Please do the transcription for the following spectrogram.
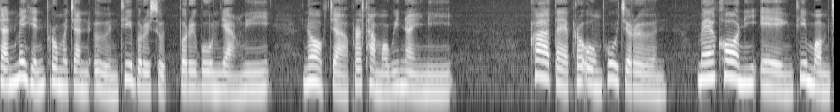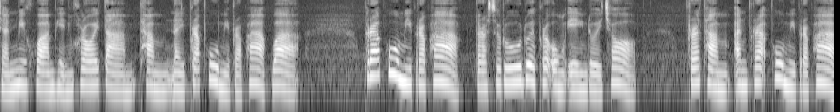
ฉันไม่เห็นพรหมจรรย์อื่นที่บริสุทธิ์บริบูรณ์อย่างนี้ นอกจากพระธรรมวินัยนี้ ข้าแต่พระองค์ผู้เจริญ แม้ข้อนี้เองที่หม่อมฉันมีความเห็นคล้อยตามธรรมในพระผู้มีพระภาคว่า พระผู้มีพระภาคตรัสรู้ด้วยพระองค์เองโดยชอบ พระธรรมอันพระผู้มีพระภาค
